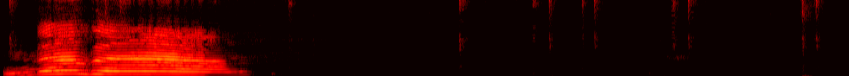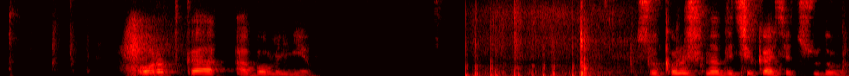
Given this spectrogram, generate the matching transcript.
Да-да. Коротко обо мне. Все, короче, надо текать отсюда.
